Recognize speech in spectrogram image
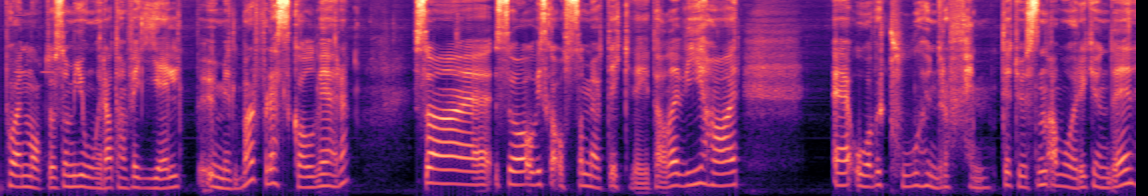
på en, måte som gjorde at han fikk hjelp umiddelbart, for det skal vi gjøre. Så, så, og vi skal også møte ikke-digitale. Vi har eh, over 250 000 av våre kunder.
